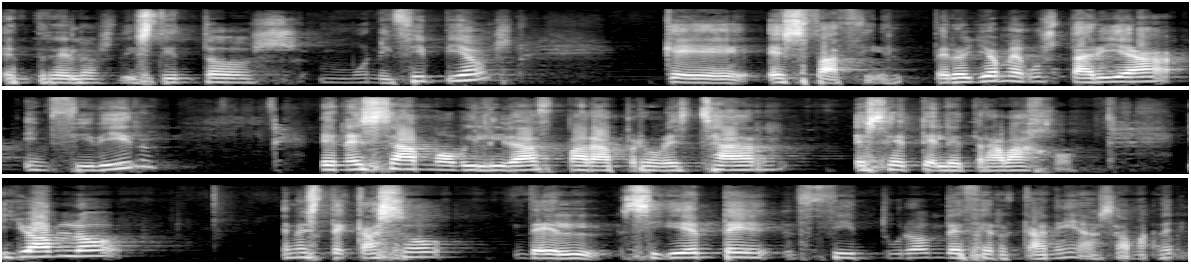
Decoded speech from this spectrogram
entre los distintos municipios, que es fácil. Pero yo me gustaría incidir en esa movilidad para aprovechar ese teletrabajo. Y yo hablo, en este caso, del siguiente cinturón de cercanías a Madrid.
